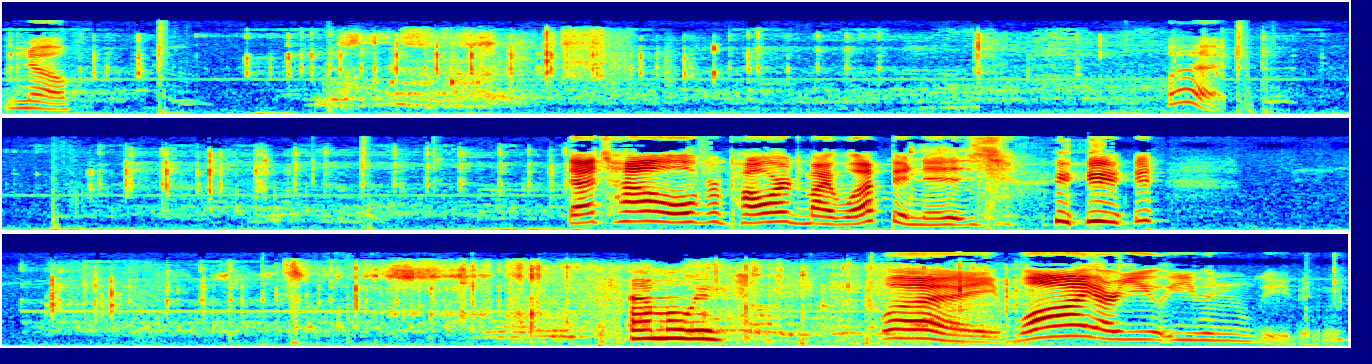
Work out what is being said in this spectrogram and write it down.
No. What? That's how overpowered my weapon is. Emily. Wait, why are you even leaving?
